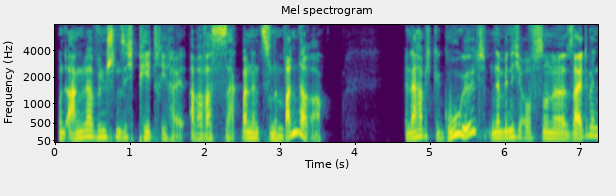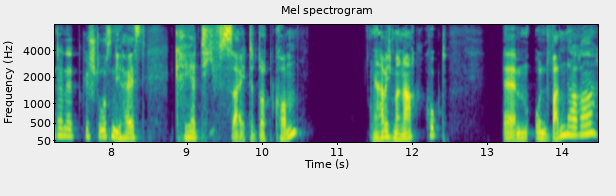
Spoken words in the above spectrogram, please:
und Angler wünschen sich Petri Heil. Aber was sagt man denn zu einem Wanderer? Und dann habe ich gegoogelt und dann bin ich auf so eine Seite im Internet gestoßen, die heißt kreativseite.com. Dann habe ich mal nachgeguckt. Ähm, und Wanderer,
